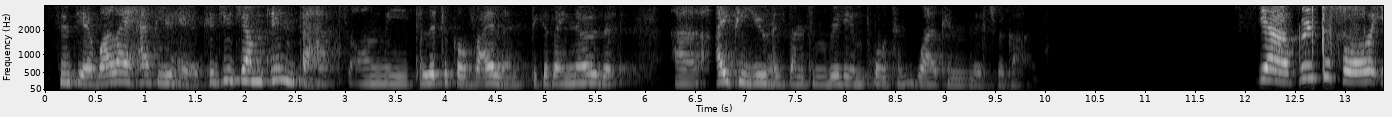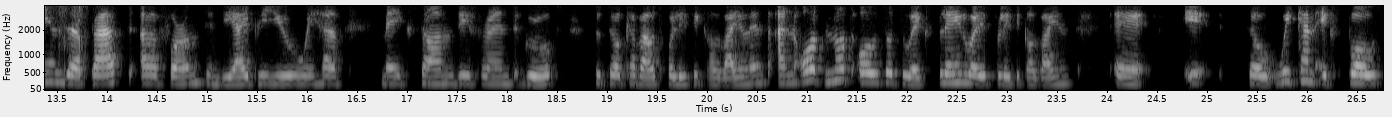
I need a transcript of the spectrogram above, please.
Cynthia, while I have you here, could you jump in perhaps on the political violence? Because I know that uh, IPU has done some really important work in this regard. Yeah, first of all, in the past uh, forums in the IPU, we have made some different groups to talk about political violence and not also to explain what is political violence. Uh, it, so we can expose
